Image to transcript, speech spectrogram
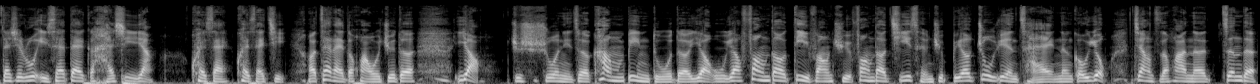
但是如果以塞代隔还是一样。快筛快筛剂啊！再来的话，我觉得药就是说，你这抗病毒的药物要放到地方去，放到基层去，不要住院才能够用。这样子的话呢，真的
